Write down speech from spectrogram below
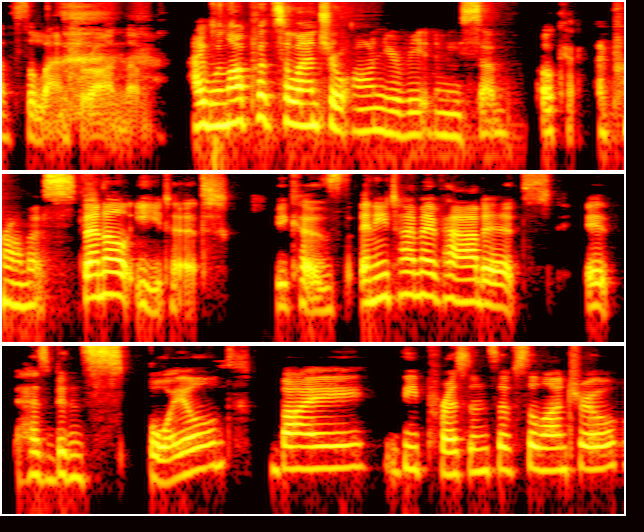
of cilantro on them. I will not put cilantro on your Vietnamese sub. Okay. I promise. Then I'll eat it because anytime I've had it, it has been spoiled by the presence of cilantro.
